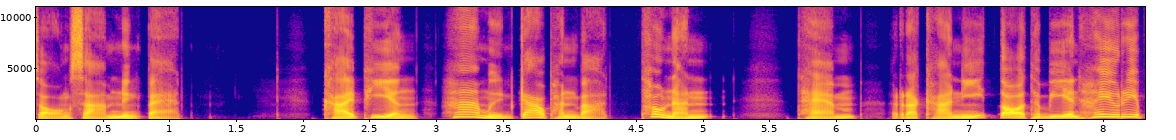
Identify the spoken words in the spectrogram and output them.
2318 ขายเพียง 59,000 บาท เท่านั้น แถมราคานี้ต่อทะเบียนให้เรียบ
